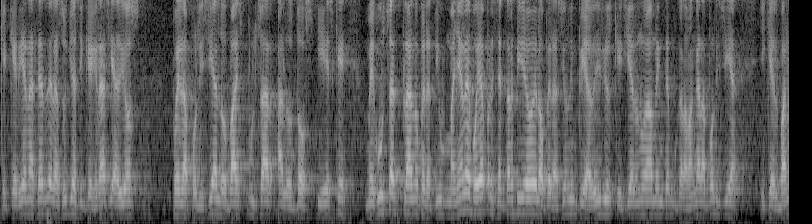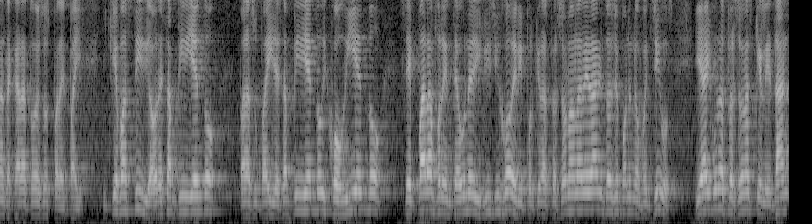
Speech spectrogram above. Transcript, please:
que querían hacer de las suyas y que gracias a Dios, pues la policía los va a expulsar a los dos. Y es que me gusta el plan operativo. Mañana les voy a presentar video de la operación Limpiavidrios que hicieron nuevamente en Bucaramanga la policía y que los van a sacar a todos esos para el país. Y qué fastidio, ahora están pidiendo para su país, están pidiendo y jodiendo, se paran frente a un edificio y joden, y porque las personas no le dan, entonces se ponen ofensivos. Y hay algunas personas que le dan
